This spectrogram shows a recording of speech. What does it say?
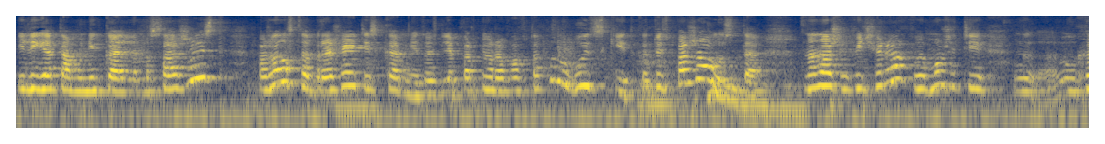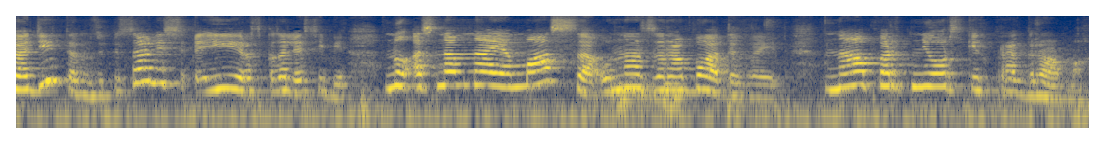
Или я там уникальный массажист, пожалуйста, обращайтесь ко мне. То есть для партнеров автоклуба будет скидка. То есть, пожалуйста, на наших вечерах вы можете выходить, там, записались и рассказали о себе. Но основная масса у нас зарабатывает на партнерских программах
